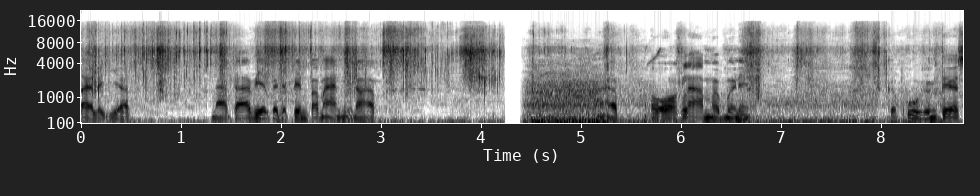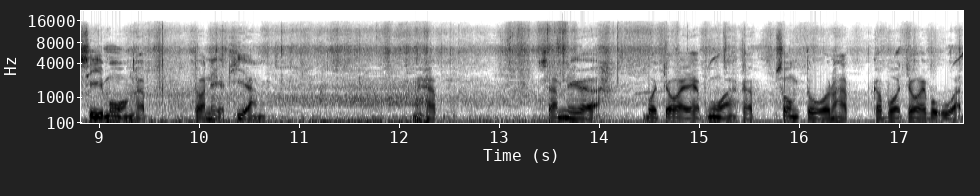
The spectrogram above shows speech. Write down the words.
รายละเอียดหน้าตาเวียบก็จะเป็นประมาณนี้นะครับนะครับเอาออกล่ามครับมือนี้ก็ผูกตั้งแต่สี่โมงครับ ตอนนี้ก็เที่ยงนะครับซ้ำนี่ก็โบจอยครับงัวครับส่งโตนะครับกับโบจอยโบอ้วน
